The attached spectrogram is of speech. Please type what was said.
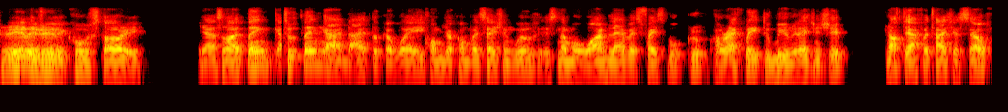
Really, really cool story. Yeah, so I think two things that I took away from your conversation with is number one, leverage Facebook group correctly to build relationship, not to advertise yourself,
